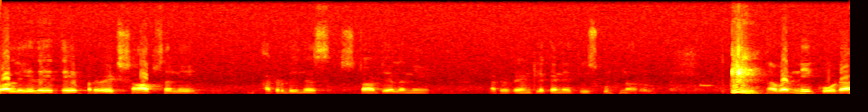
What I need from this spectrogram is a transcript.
వాళ్ళు ఏదైతే ప్రైవేట్ షాప్స్ అని అక్కడ బిజినెస్ స్టార్ట్ చేయాలని అక్కడ రెంట్లకనే తీసుకుంటున్నారో అవన్నీ కూడా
